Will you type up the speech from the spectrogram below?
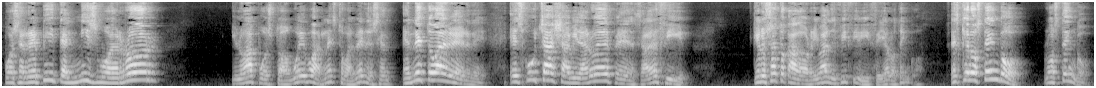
Pues se repite el mismo error y lo ha puesto a huevo a Ernesto Valverde. O sea, Ernesto Valverde escucha a Xavi la rueda decir que nos ha tocado rival difícil y dice, ya lo tengo. Es que los tengo, los tengo.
